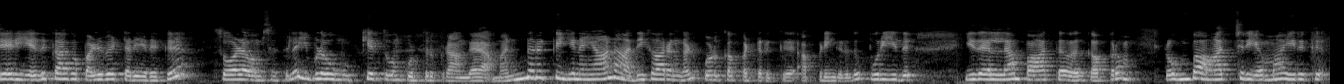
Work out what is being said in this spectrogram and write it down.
சரி எதுக்காக பழுவேட்டரையருக்கு சோழ வம்சத்துல இவ்வளவு முக்கியத்துவம் கொடுத்துருக்குறாங்க? மன்னருக்கு இணையான அதிகாரங்கள் கொடுக்கப்பட்டிருக்கு அப்படிங்கிறது புரியுது. இதெல்லாம் பார்த்ததுக்கப்புறம் ரொம்ப ஆச்சரியமாக இருக்குது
